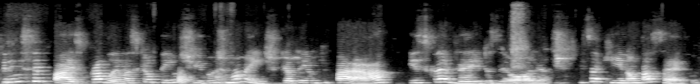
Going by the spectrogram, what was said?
principais problemas que eu tenho tido ultimamente, que eu tenho que parar, escrever e dizer, olha, isso aqui não está certo.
